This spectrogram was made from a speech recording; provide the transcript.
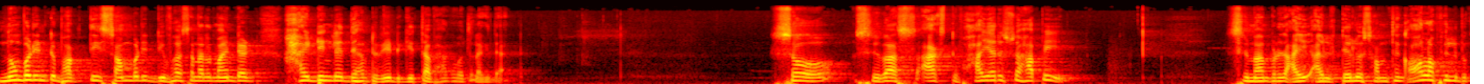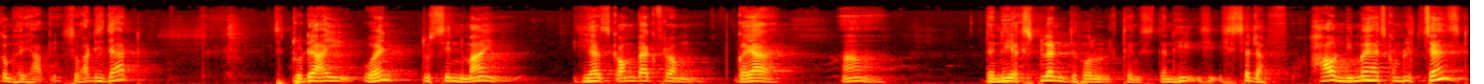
Nobody into bhakti, somebody devotional minded, hidingly they have to read Gita Bhagavad like that. So Srivas asked, Why are you so happy? Sriman I, I will tell you something, all of you will become very happy. So what is that? So today I went to see Nimai. He has come back from Gaya. Ah. Then he explained the whole things. Then he, he, he said how Nimai has completely changed.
